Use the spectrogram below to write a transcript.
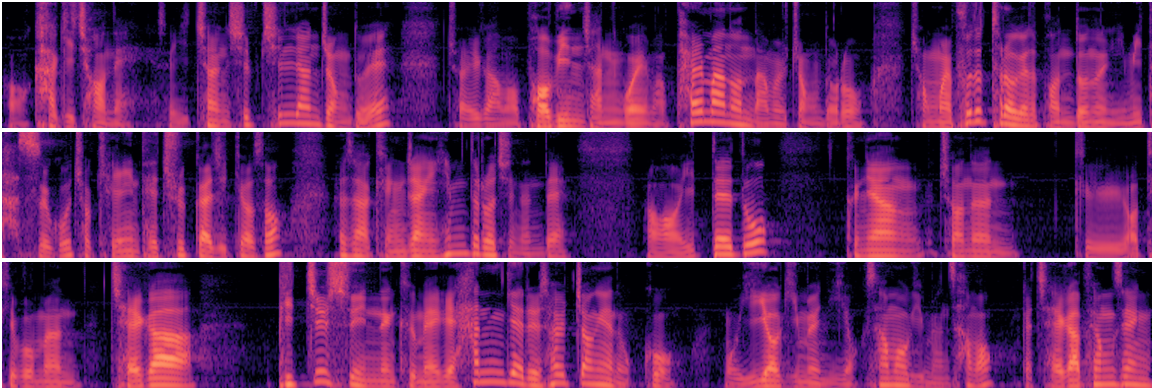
어, 가기 전에 그래서 2017년 정도에 저희가 뭐 법인 잔고에 막 8만 원 남을 정도로 정말 푸드 트럭에서 번 돈은 이미 다 쓰고 저 개인 대출까지 껴서 회사가 굉장히 힘들어지는데 어, 이때도 그냥 저는 그 어떻게 보면 제가 빚질 수 있는 금액의 한계를 설정해 놓고 뭐 2억이면 2억, 3억이면 3억. 그러니까 제가 평생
